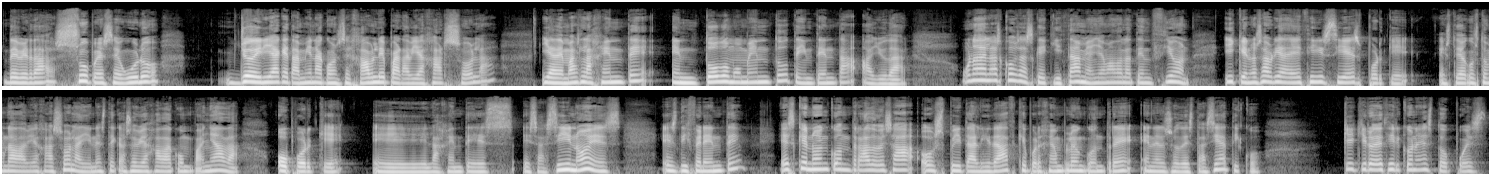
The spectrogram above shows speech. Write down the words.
de verdad súper seguro. Yo diría que también aconsejable para viajar sola. Y además la gente en todo momento te intenta ayudar. Una de las cosas que quizá me ha llamado la atención y que no sabría decir si es porque estoy acostumbrada a viajar sola y en este caso he viajado acompañada o porque eh, la gente es, es así, ¿no? Es, es diferente, es que no he encontrado esa hospitalidad que, por ejemplo, encontré en el sudeste asiático. ¿Qué quiero decir con esto? Pues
